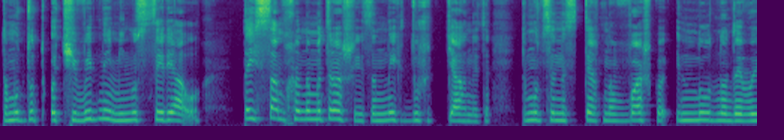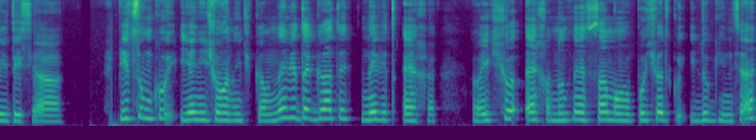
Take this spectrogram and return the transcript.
Тому тут очевидний мінус серіалу. Та й сам хронометраж із-за них дуже тягнеться, тому це нестерпно важко і нудно дивитися. В підсумку я нічого не чекав не від Агати, не від Еха. Але якщо ехо нудне з самого початку і до кінця,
